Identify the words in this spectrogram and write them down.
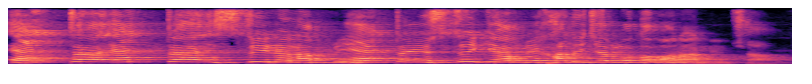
একটা একটা স্ত্রী নেন আপনি, একটা স্ত্রীকে আপনি খাদিজার মতো বানান ইনশাআল্লাহ।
